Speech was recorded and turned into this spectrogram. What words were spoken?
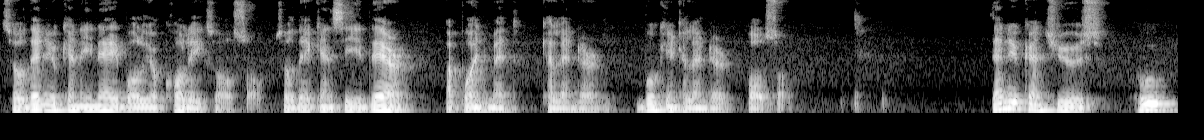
So then you can enable your colleagues also, so they can see their appointment calendar, booking calendar also. Then you can choose who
